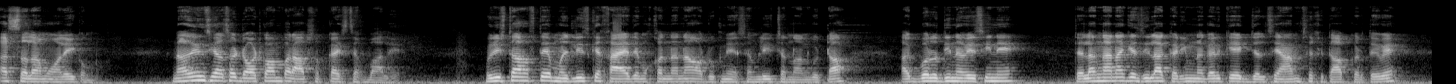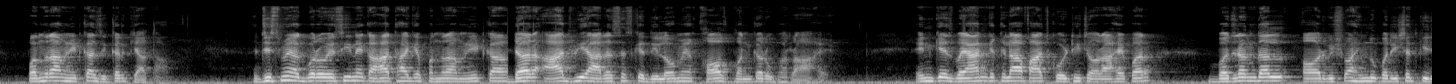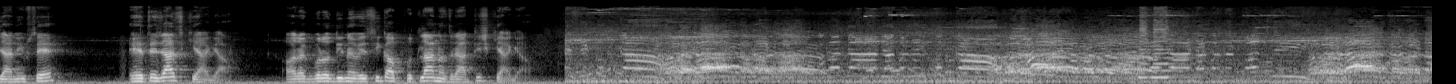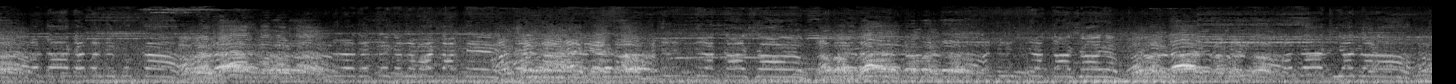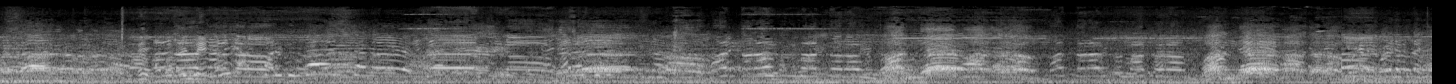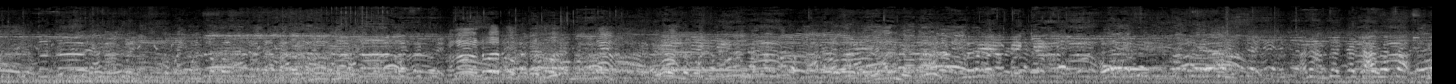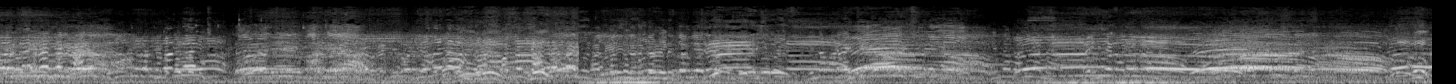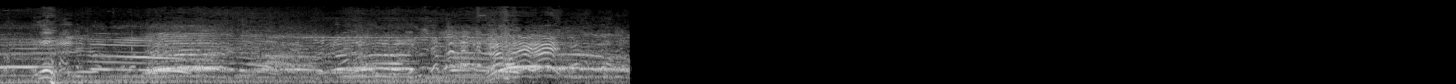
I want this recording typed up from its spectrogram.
असलकुम नाजिन सियासत dot com पर आप सबका इस्तबाल है। गुज्त हफ़्ते मजलिस के कायद मुकन्ना और रुकन असम्बली चन्नान गुट्टा। अकबरुद्दीन अवेसी ने तेलंगाना के ज़िला करीमनगर के एक जलसे आम से खिताब करते हुए पंद्रह मिनट का ज़िक्र किया था, जिसमें अकबर ओवैसी ने कहा था कि पंद्रह मिनट का डर आज भी आरएसएस के दिलों में खौफ बनकर उभर रहा है। इनके इस बयान के खिलाफ आज कोठी चौराहे पर बजरंग दल और विश्वा हिंदू परिषद की जानब से एहतजाज किया गया और अकबरुद्दीन अवैसी का पुतला नज़र आतिश किया गया జాగ్రత్త. Oh!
